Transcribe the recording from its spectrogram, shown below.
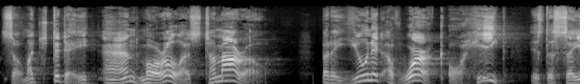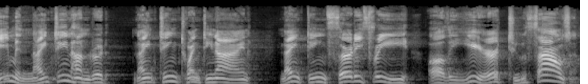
so much today and more or less tomorrow. But a unit of work or heat is the same in 1900, 1929, 1933, or the year 2000.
